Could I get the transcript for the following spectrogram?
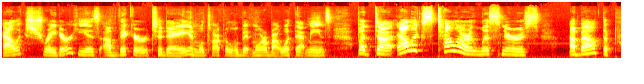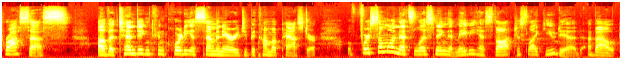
Alex Schrader. He is a vicar today, and we'll talk a little bit more about what that means. But, uh, Alex, tell our listeners about the process of attending Concordia Seminary to become a pastor. For someone that's listening that maybe has thought just like you did about,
